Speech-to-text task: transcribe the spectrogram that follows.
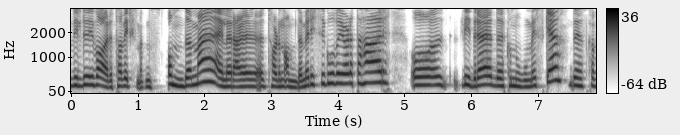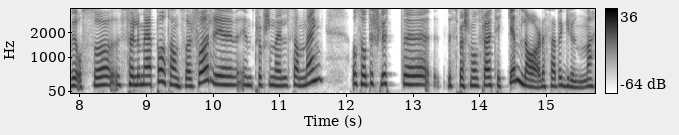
vil du ivareta virksomhetens omdømme, eller er, tar du en omdømmerisiko ved å gjøre dette her? Og videre, det økonomiske, det skal vi også følge med på og ta ansvar for i, i en profesjonell sammenheng. Og så til slutt, eh, spørsmål fra etikken, lar det seg begrunne?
